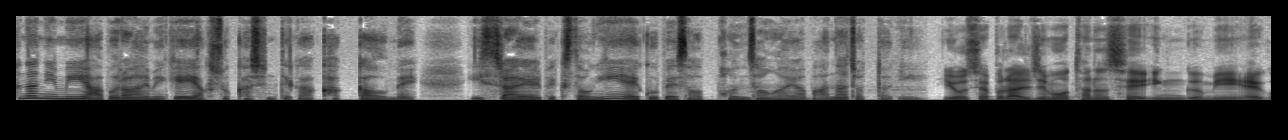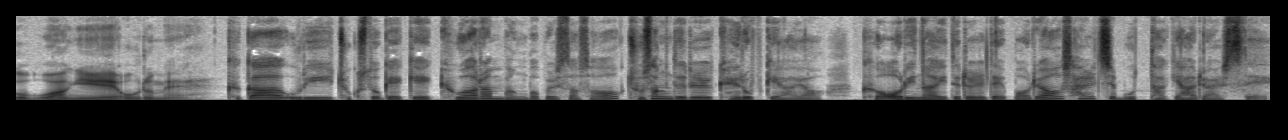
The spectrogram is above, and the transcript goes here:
하나님이 아브라함에게 약속하신 때가 가까움에 이스라엘 백성이 애굽에서 번성하여 많아졌더니 요셉을 알지 못하는 새 임금이 애굽 왕위에 오름에 그가 우리 족속에게 교활한 방법을 써서 조상들을 괴롭게 하여 그 어린아이들을 내버려 살지 못하게 하려 할세.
